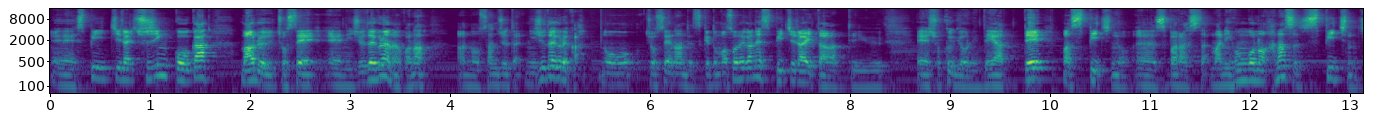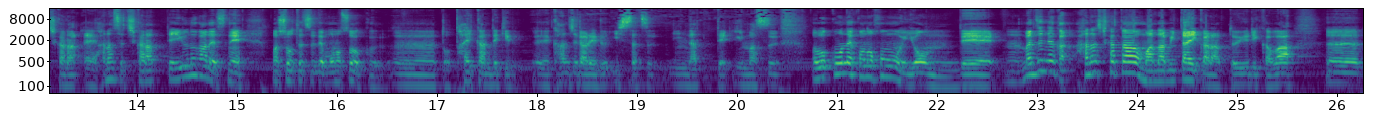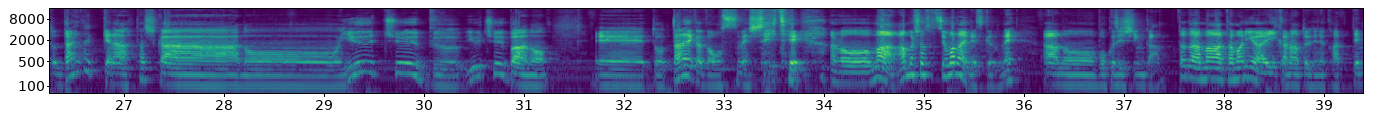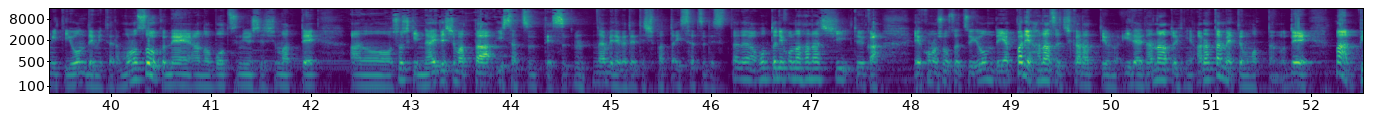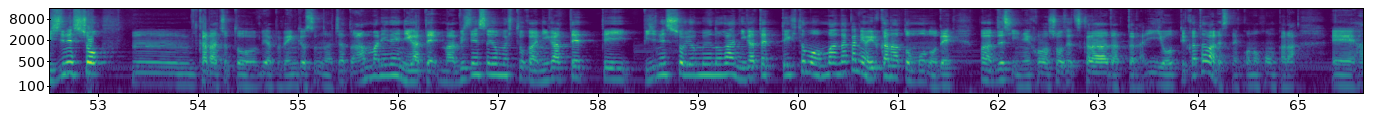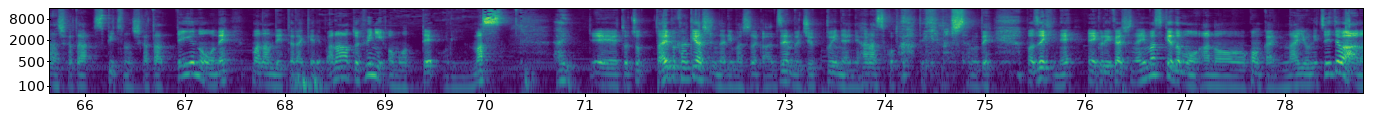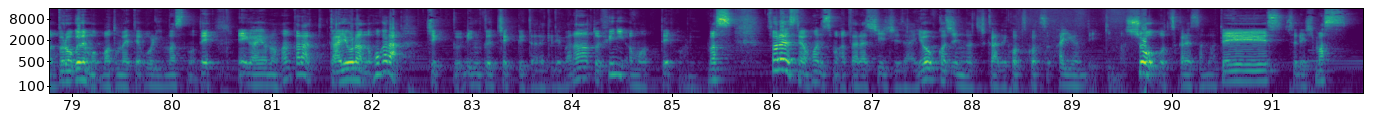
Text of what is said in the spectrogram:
えー、スピーチライ、主人公が、まあ、ある女性、えー、20代ぐらいなのかな？あの、30代、20代ぐらいか、の女性なんですけど、まあ、それがね、スピーチライターっていう、えー、職業に出会って、まあ、スピーチの、えー、素晴らしさ、まあ、日本語の話すスピーチの力、えー、話す力っていうのがですね、まあ、小説でものすごく、うんと体感できる、えー、感じられる一冊になっています。まあ、僕もね、この本を読んで、うん、まあ、全然なんか話し方を学びたいからというよりかは、うんと、誰だっけな、確か、あのー、YouTube、YouTuber の、えっ、ー、と、誰かがおすすめしていて、あのー、まあ、あんまり小説読まないんですけどね。あの、僕自身が。ただまあ、たまにはいいかなというふうに買ってみて読んでみたら、ものすごくね、あの、没入してしまって、あの、正直泣いてしまった一冊です。うん、涙が出てしまった一冊です。ただ、本当にこの話というか、えこの小説読んで、やっぱり話す力っていうのは偉大だなというふうに改めて思ったので、まあ、ビジネス書、うん、からちょっと、やっぱ勉強するのはちょっとあんまりね、苦手。まあ、ビジネスを読む人が苦手って、ビジネス書を読むのが苦手っていう人も、まあ、中にはいるかなと思うので、まあ、ぜひね、この小説からだったらいいよっていう方はですね、この本から、えー、話し方、方、スピーチの仕方っていうのをね、学んでいただければなというふうに思っております。はい。えっ、ー、と、ちょっとだいぶ駆け足になりましたが、全部10分以内に話すことができましたので、まあ、ぜひね、えー、繰り返しになりますけども、あのー、今回の内容については、あの、ブログでもまとめておりますので、えー、概要欄の方から、概要欄の方からチェック、リンクチェックいただければなというふうに思っております。それではですね、本日も新しい時代を個人の力でコツコツ歩んでいきましょう。お疲れ様です。失礼します。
